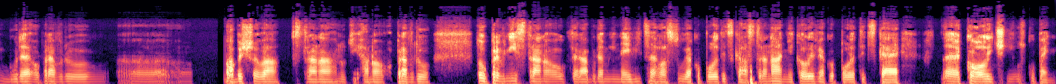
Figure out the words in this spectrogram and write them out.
bude opravdu eh, Babišova strana hnutí ano opravdu tou první stranou, která bude mít nejvíce hlasů jako politická strana, nikoliv jako politické koaliční uskupení.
